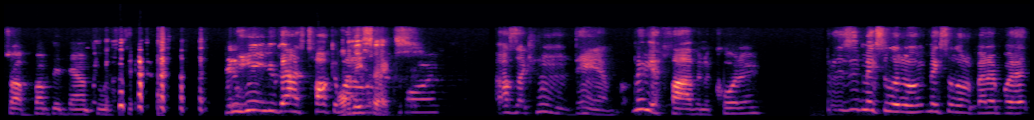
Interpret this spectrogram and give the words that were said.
so I bumped it down to a six. then hearing you guys talk about Only it a little six. more, I was like, hmm, damn, maybe a five and a quarter. This just makes a little it makes a little better, but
